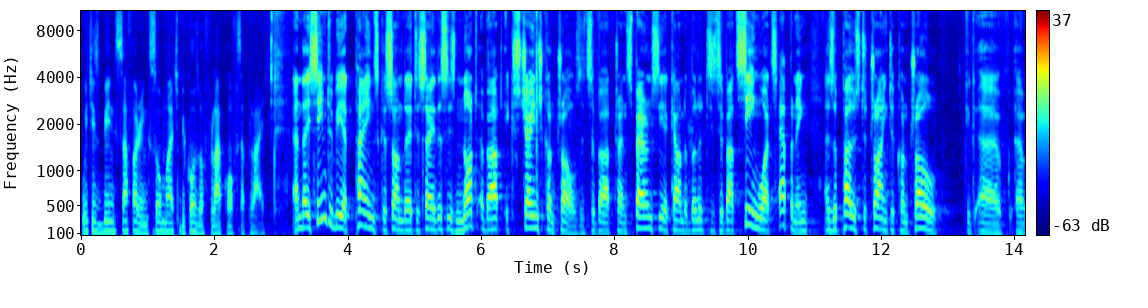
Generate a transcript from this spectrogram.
which has been suffering so much because of lack of supply. And they seem to be at pains, Kasonde, to say this is not about exchange controls. It's about transparency, accountability. It's about seeing what's happening as opposed to trying to control uh, uh,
